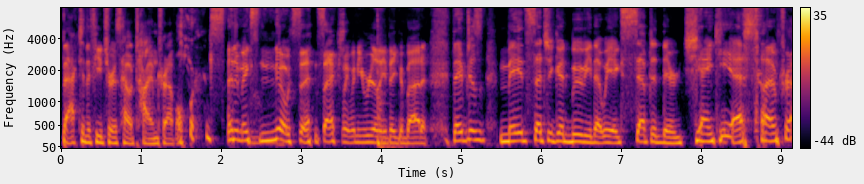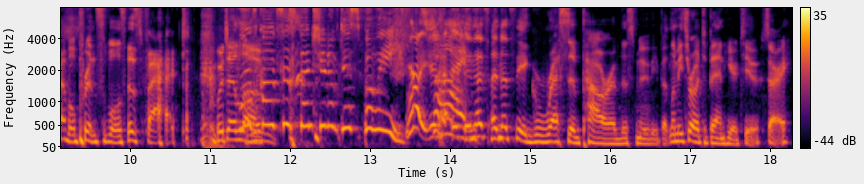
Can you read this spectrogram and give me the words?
Back to the Future is how time travel works, and it makes no sense actually when you really think about it. They've just made such a good movie that we accepted their janky ass time travel principles as fact, which I love. It's called suspension of disbelief. Right, It's and, fine. and that's and that's the aggressive power of this movie. But let me throw it to Ben here too. Sorry.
